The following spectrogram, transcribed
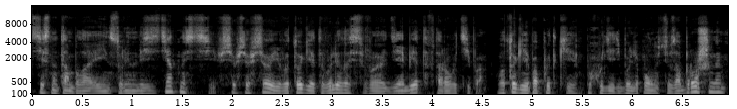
Естественно, там была и инсулинорезистентность, и все-все-все, и в итоге это вылилось в диабет второго типа. В итоге попытки похудеть были полностью заброшены,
